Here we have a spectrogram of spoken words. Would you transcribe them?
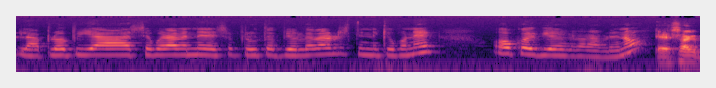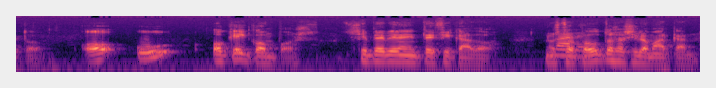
la propia se pueda vender esos productos biodegradables tiene que poner OK biodegradable, ¿no? Exacto. O U OK Compost. Siempre viene identificado. Nuestros productos así lo marcan.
